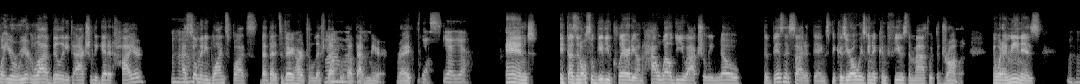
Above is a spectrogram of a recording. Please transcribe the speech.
but your reliability to actually get it higher mm-hmm. has so many blind spots that that it's very hard to lift mm-hmm. up without that mirror right yes yeah yeah and it doesn't also give you clarity on how well do you actually know the business side of things because you're always going to confuse the math with the drama and what i mean is mm-hmm.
